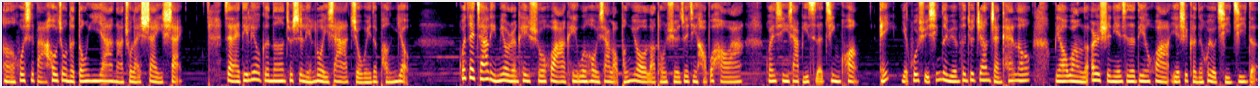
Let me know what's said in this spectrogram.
嗯、或是把厚重的冬衣呀拿出来晒一晒。再来第六个呢，就是联络一下久违的朋友。关在家里没有人可以说话，可以问候一下老朋友、老同学最近好不好啊？关心一下彼此的近况。诶，也或许新的缘分就这样展开喽。不要忘了，二十年前的电话也是可能会有奇迹的。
